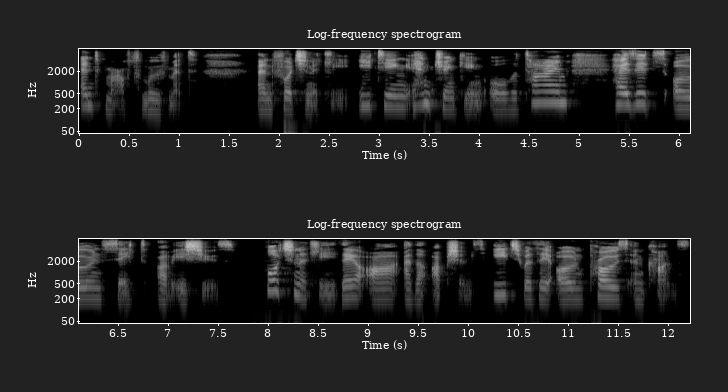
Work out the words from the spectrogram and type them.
and mouth movement. Unfortunately, eating and drinking all the time has its own set of issues. Fortunately, there are other options, each with their own pros and cons.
